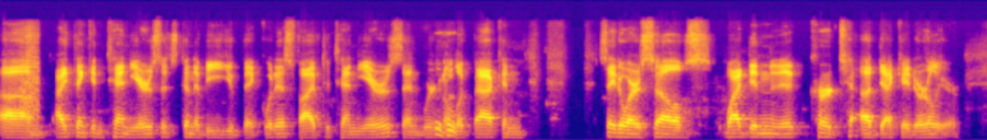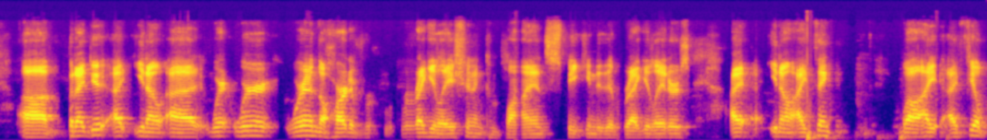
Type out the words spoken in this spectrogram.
Um, I think in 10 years, it's going to be ubiquitous, five to 10 years. And we're going to mm-hmm. look back and say to ourselves, why didn't it occur t- a decade earlier? Uh, but I do, I, you know, uh, we're, we're, we're in the heart of regulation and compliance, speaking to the regulators. I, you know, I think well, I, I, feel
